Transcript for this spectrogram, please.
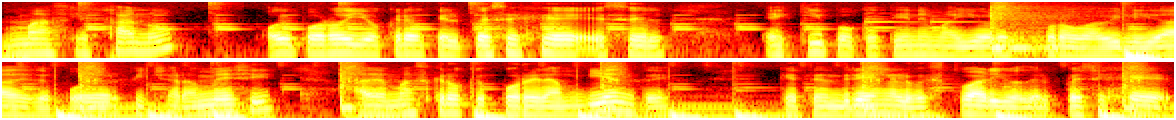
más lejano. Hoy por hoy yo creo que el PSG es el equipo que tiene mayores probabilidades de poder fichar a Messi. Además creo que por el ambiente que tendría en el vestuario del PSG,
